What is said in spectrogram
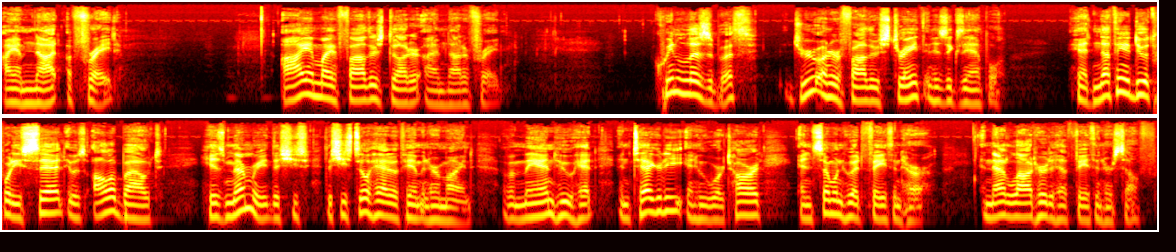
I am not afraid. I am my father's daughter. I am not afraid. Queen Elizabeth drew on her father's strength and his example. It had nothing to do with what he said, it was all about his memory that she, that she still had of him in her mind, of a man who had integrity and who worked hard, and someone who had faith in her. And that allowed her to have faith in herself.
